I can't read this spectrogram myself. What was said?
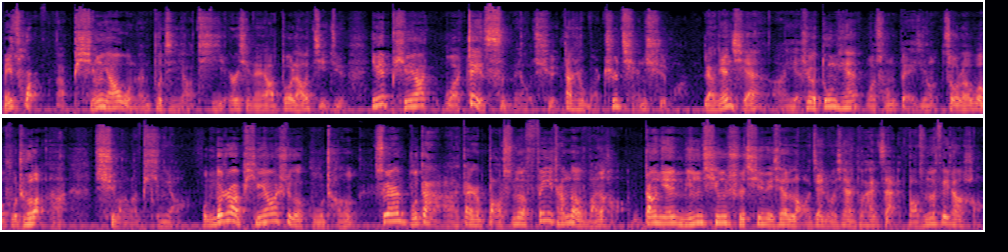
没错啊，平遥我们不仅要提，而且呢要多聊几句。因为平遥我这次没有去，但是我之前去过，两年前啊，也是个冬天，我从北京坐了卧铺车啊，去往了平遥。我们都知道平遥是个古城，虽然不大啊，但是保存的非常的完好。当年明清时期那些老建筑现在都还在，保存的非常好。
